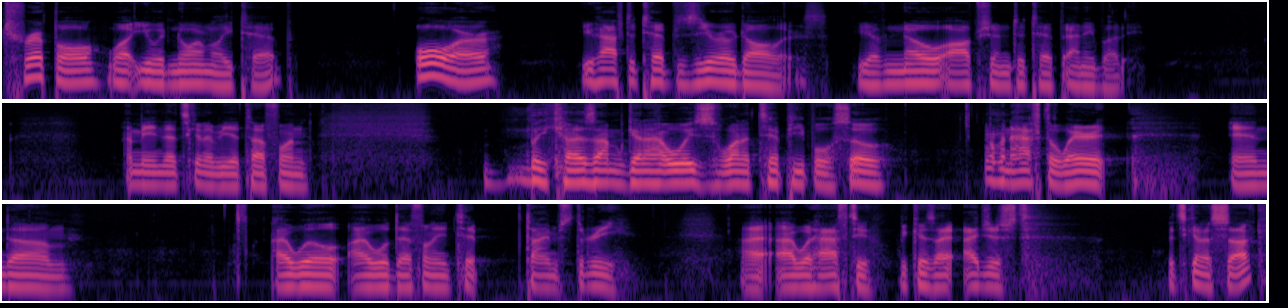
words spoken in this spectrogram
triple what you would normally tip, or you have to tip zero dollars? You have no option to tip anybody. I mean, that's going to be a tough one because I'm gonna always want to tip people, so I'm gonna have to wear it, and um, I will I will definitely tip times three. I I would have to because I I just it's gonna suck,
